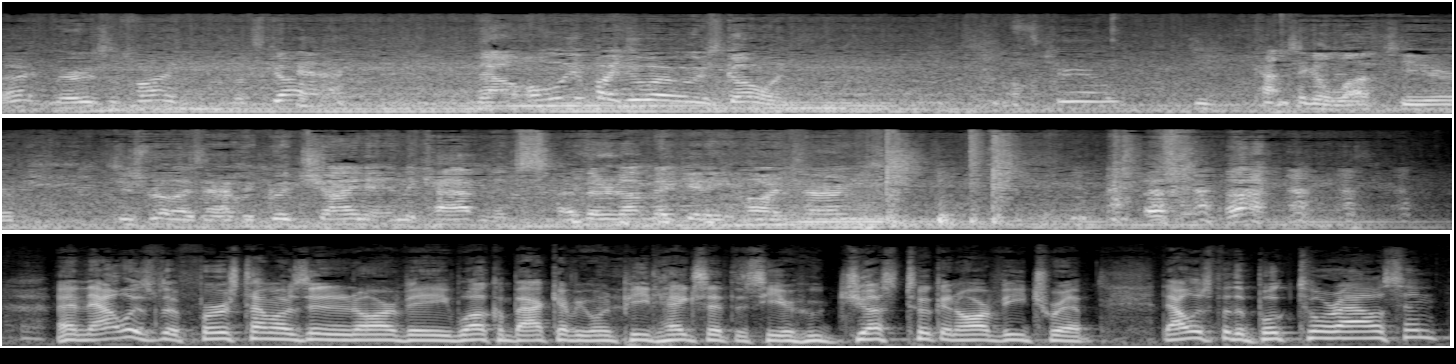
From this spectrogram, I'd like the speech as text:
All right, mirrors are fine. Let's go. now, only if I knew where I was going. That's true. You kind of take a left here. Just realized I have the good china in the cabinets. I better not make any hard turns. and that was the first time I was in an RV. Welcome back, everyone. Pete Hegseth is here, who just took an RV trip. That was for the book tour, Allison.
